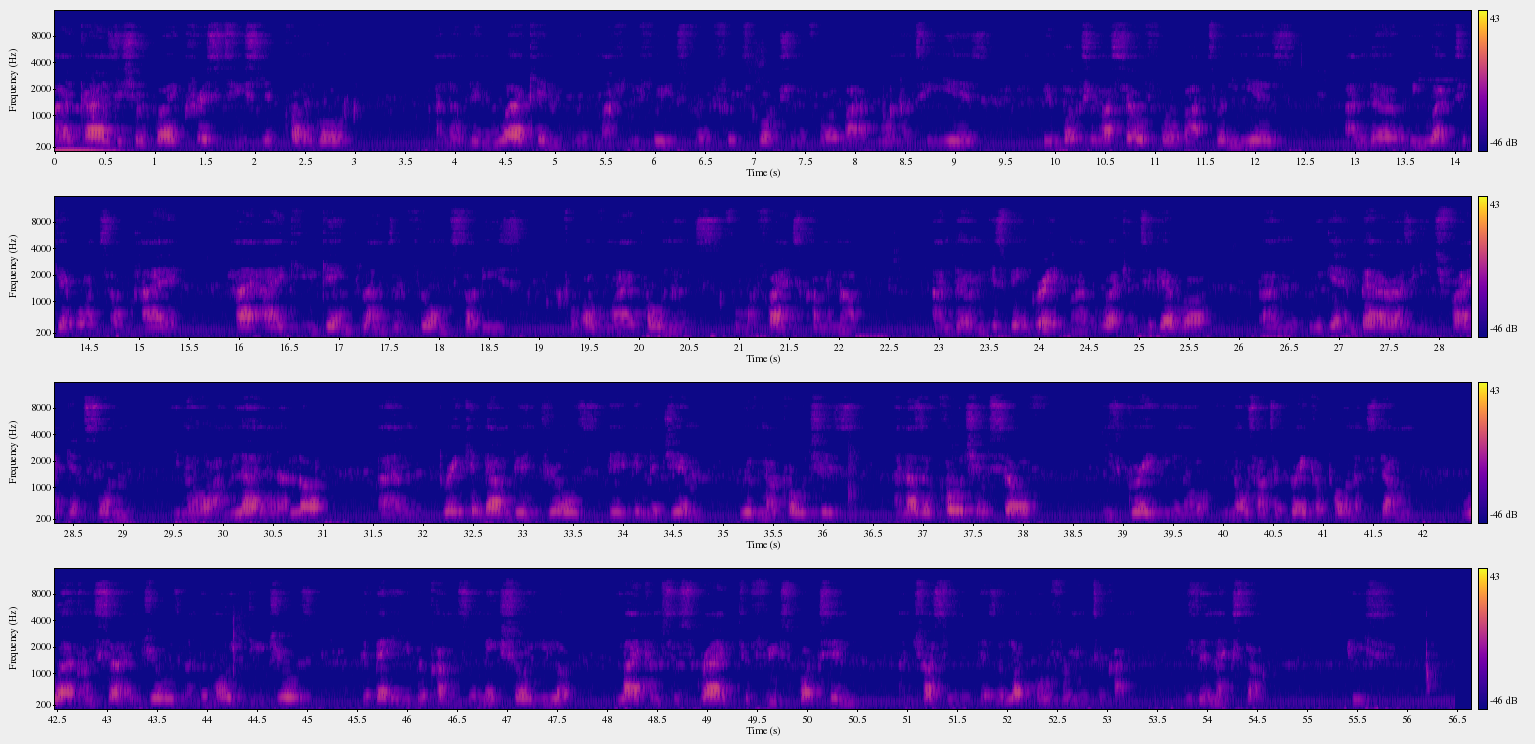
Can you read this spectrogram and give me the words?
Hi guys, it's your boy Chris Two Slip Kongo, and I've been working with Matthew Fouts from Fouts Boxing for about one or two years. Been boxing myself for about 20 years, and uh, we work together on some high, high IQ game plans and film studies for, of my opponents for my fights coming up. And um, it's been great, man, working together. Um, we're getting better as each fight gets on you know, I'm learning a lot, um, breaking down, doing drills in the gym with my coaches. And as a coach himself, he's great, you know. He knows how to break opponents down, work on certain drills, and the more you do drills, the better you become. So make sure you lot like and subscribe to Fouts Boxing, and trust me, there's a lot more from him to come. He's the next up. Peace.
